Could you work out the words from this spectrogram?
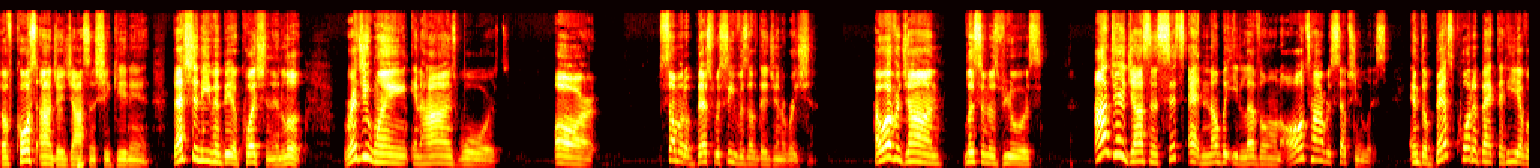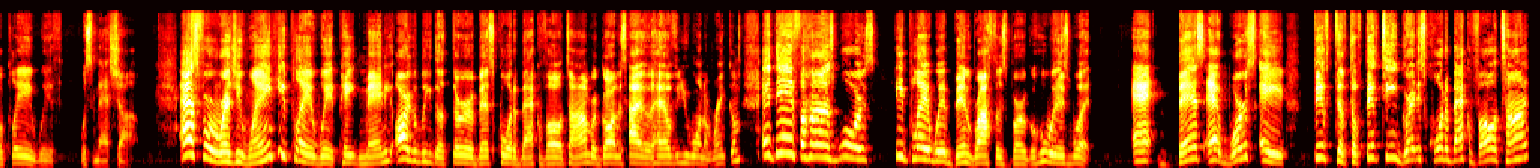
Of course, Andre Johnson should get in. That shouldn't even be a question. And look, Reggie Wayne and Hines Ward are some of the best receivers of their generation. However, John, listeners, viewers, Andre Johnson sits at number 11 on all time reception list. And the best quarterback that he ever played with was Matt Schaub. As for Reggie Wayne, he played with Peyton Manning, arguably the third best quarterback of all time, regardless how however you want to rank him. And then for Hines Ward, he played with Ben Roethlisberger, who is what at best, at worst, a fifth of the 15 greatest quarterback of all time.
